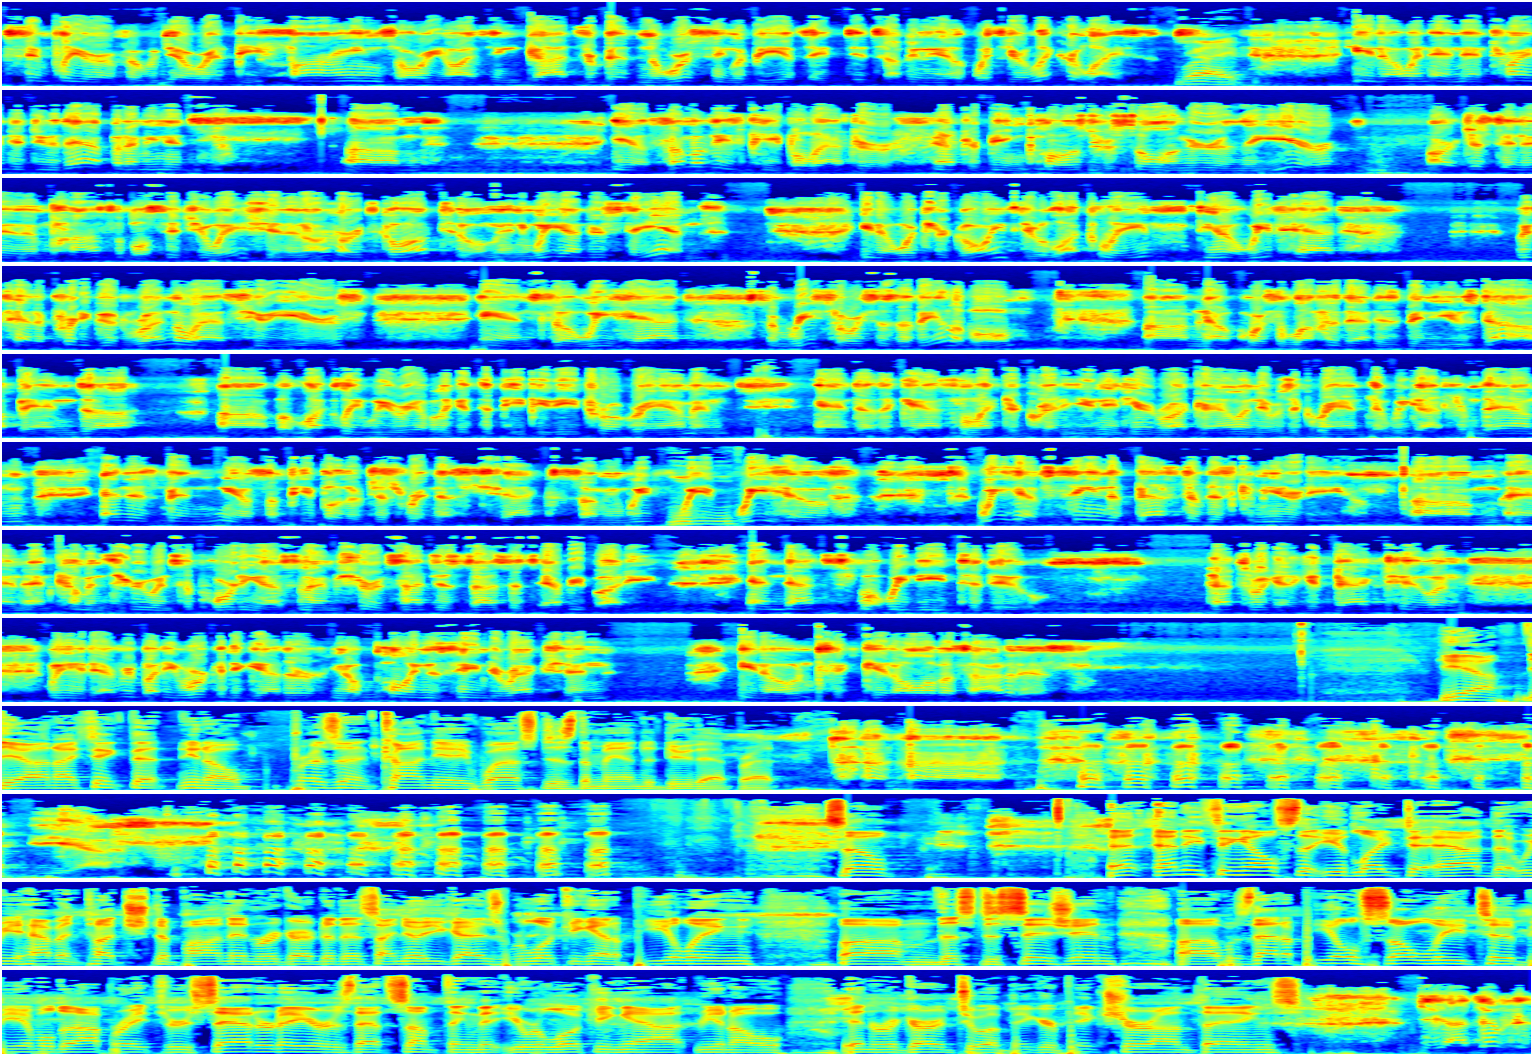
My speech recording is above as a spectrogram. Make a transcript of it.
simply, or if it would, there would be fines, or you know, I think God forbid, the worst thing would be if they did something with your liquor license Right. you know, and, and, and trying to do that. But I mean, it's, um, you know, some of these people after after being closed for so long in the year are just in an impossible situation, and our hearts go out to them, and we understand, you know, what you're going through. Luckily, you know, we've had. We've had a pretty good run the last few years, and so we had some resources available. Um, now, of course, a lot of that has been used up, and uh, Uh, but luckily, we were able to get the PPP program and and uh, the Gas and Electric Credit Union here in Rock Island. There was a grant that we got from them, and there's been you know some people that have just written us checks. So, I mean, we mm-hmm. we we have we have seen the best of this community um, and and coming through and supporting us. And I'm sure it's not just us; it's everybody, and that's what we need to do that's what we got to get back to, and we need everybody working together, you know, pulling the same direction, you know, to get all of us out of this. Yeah, yeah, and I think that you know President Kanye West is the man to do that, Brett. yeah. so anything else that you'd like to add that we haven't touched upon in regard to this? I know you guys were looking at appealing um, this decision. Uh, was that appeal solely to be able to operate through Saturday, or is that something that you were looking at, you know, in regard to a bigger picture on things? Yeah,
